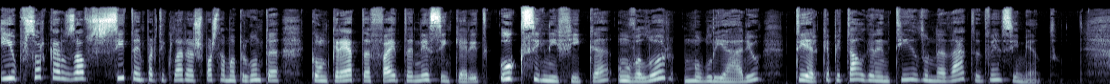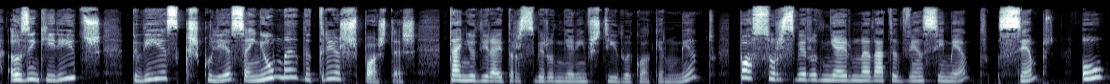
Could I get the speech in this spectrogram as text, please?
e o professor Carlos Alves cita em particular a resposta a uma pergunta concreta feita nesse inquérito. O que significa um valor mobiliário ter capital garantido na data de vencimento? Aos inquiridos pedia-se que escolhessem uma de três respostas. Tenho o direito a receber o dinheiro investido a qualquer momento? Posso receber o dinheiro na data de vencimento? Sempre? Ou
